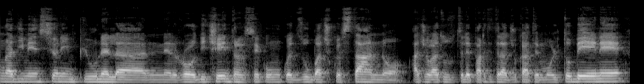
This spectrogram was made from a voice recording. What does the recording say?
una dimensione in più nel, nel ruolo di centro, se comunque Zubac quest'anno ha giocato tutte le partite, l'ha giocate molto bene.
